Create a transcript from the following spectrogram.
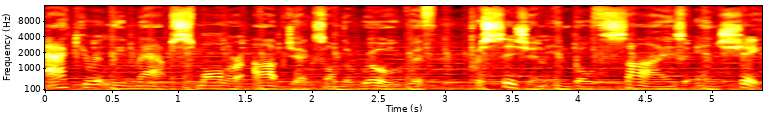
accurately maps smaller objects on the road with precision in both size and shape.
